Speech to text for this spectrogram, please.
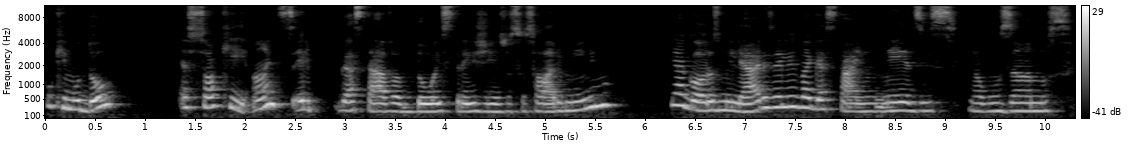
O que mudou é só que antes ele gastava dois, três dias do seu salário mínimo e agora os milhares ele vai gastar em meses, em alguns anos,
